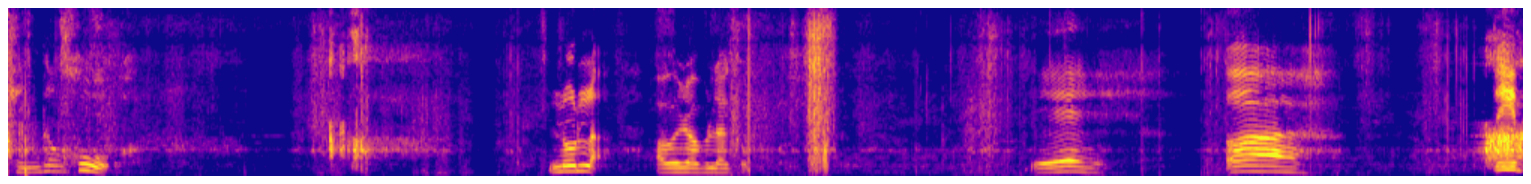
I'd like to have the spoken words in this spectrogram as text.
เห็นทั้งคู่นุ่นละเอาไปทำอะไรกับเอ๊ะอ่า ติบ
